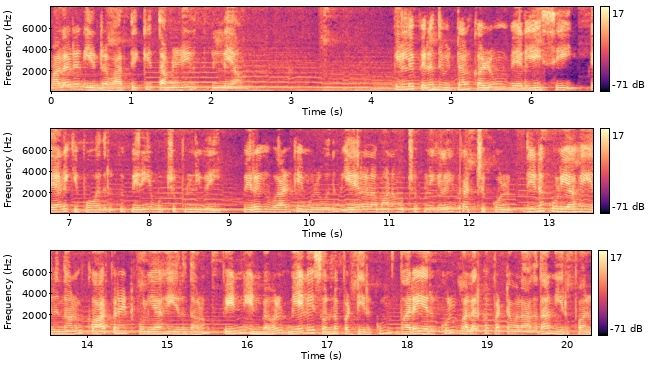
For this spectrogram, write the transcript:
மலடன் என்ற வார்த்தைக்கு தமிழில் இல்லையாம் பிள்ளை பிறந்துவிட்டால் கழுவும் வேலையை செய். வேலைக்கு போவதற்கு பெரிய முற்றுப்புள்ளி வை. பிறகு வாழ்க்கை முழுவதும் ஏராளமான முற்றுப்புள்ளிகளை கற்றுக்கொள். தினக்கூலியாக இருந்தாலும் கார்ப்பரேட் கூலியாக இருந்தாலும் பெண் என்பவள் மேலே சொல்லப்பட்டிருக்கும் வரையறுக்குள் வளர்க்கப்பட்டவளாக தான் இருப்பாள்.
